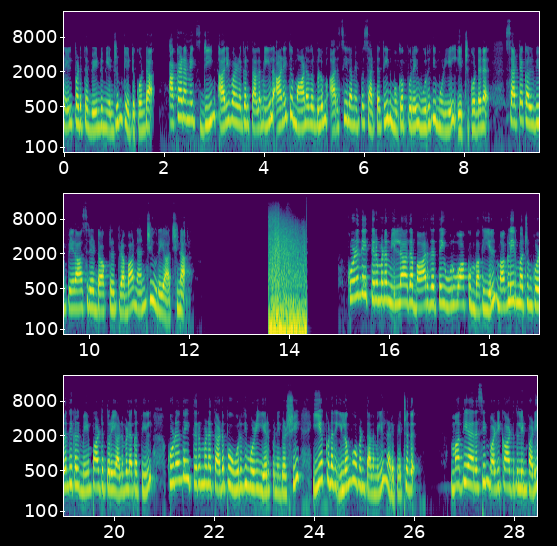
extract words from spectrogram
செயல்படுத்த வேண்டும் என்றும் கேட்டுக்கொண்டார். அகாடமிக்ஸ் டீன் அறிவழகர் தலைமையில் அனைத்து மாணவர்களும் அரசியலமைப்பு சட்டத்தின் முகப்புரை உறுதிமொழியை ஏற்றுக்கொண்டனர். சட்டக்கல்வி பேராசிரியர் டாக்டர் பிரபா நன்றி உரையாற்றினார். குழந்தை திருமணம் இல்லாத பாரதத்தை உருவாக்கும் வகையில் மகளிர் மற்றும் குழந்தைகள் மேம்பாட்டுத்துறை அலுவலகத்தில் குழந்தை திருமண தடுப்பு உறுதிமொழி ஏற்பு நிகழ்ச்சி இயக்குனர் இளங்கோவன் தலைமையில் நடைபெற்றது. மத்திய அரசின் வழிகாட்டுதலின்படி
